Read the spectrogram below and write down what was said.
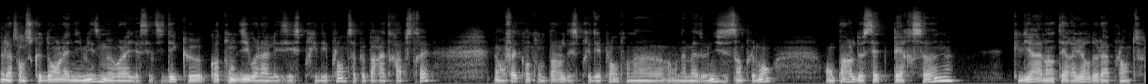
je pense que dans l'animisme, voilà, il y a cette idée que quand on dit voilà les esprits des plantes, ça peut paraître abstrait, mais en fait, quand on parle d'esprit des plantes en, en Amazonie, c'est simplement on parle de cette personne qu'il y a à l'intérieur de la plante,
